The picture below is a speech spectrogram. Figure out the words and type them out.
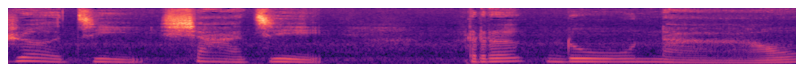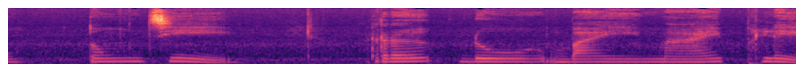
热季夏季ฤดูหนาว冬季ฤดูใบไม้ผลิ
